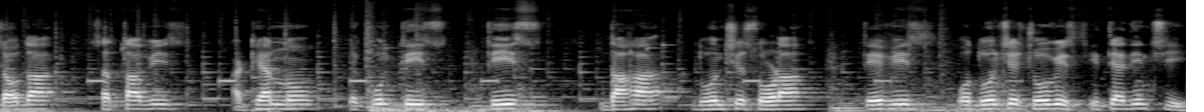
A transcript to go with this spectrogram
चौदा सत्तावीस अठ्ठ्याण्णव एकोणतीस तीस दहा दोनशे सोळा तेवीस व दोनशे चोवीस इत्यादींची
